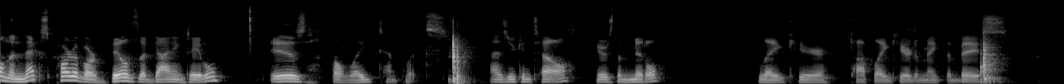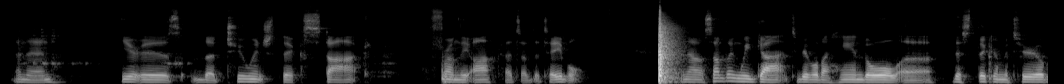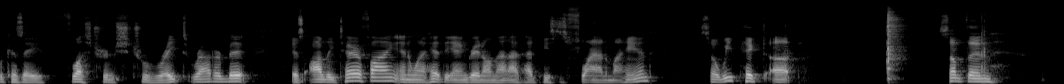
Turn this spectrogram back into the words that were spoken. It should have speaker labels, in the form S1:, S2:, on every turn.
S1: On the next part of our build the dining table is the leg templates. As you can tell, here's the middle leg here, top leg here to make the base. And then here is the two inch thick stock from the offcuts of the table. Now, something we got to be able to handle uh, this thicker material because a flush trim straight router bit is oddly terrifying. And when I hit the end grade on that, I've had pieces fly out of my hand. So we picked up something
